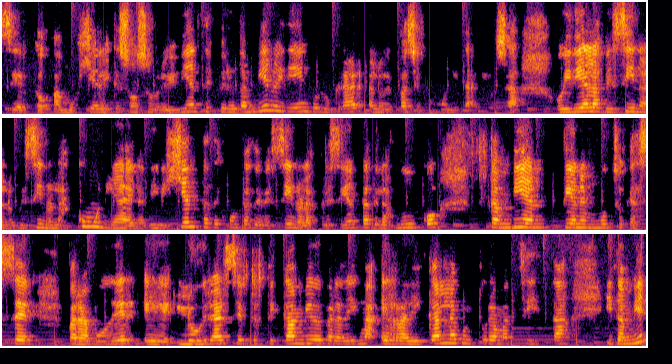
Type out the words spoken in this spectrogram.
¿cierto? A mujeres que son sobrevivientes, pero también hoy día involucrar a los espacios comunitarios. O sea, hoy día las vecinas, los vecinos, las comunidades, las dirigentes de juntas de vecinos, las presidentas de las MUCO, también tienen mucho que hacer para poder eh, lograr, ¿cierto?, este cambio de paradigma, erradicar la cultura machista y también,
